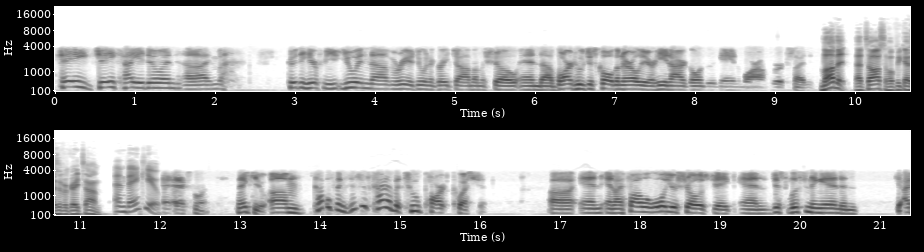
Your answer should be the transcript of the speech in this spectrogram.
Hey, Jake, how you doing? Uh, I'm good to hear from you. You and uh, Maria are doing a great job on the show, and uh, Bart, who just called in earlier, he and I are going to the game tomorrow. We're excited. Love it. That's awesome. Hope you guys have a great time. And thank you. Excellent. Thank you. A um, couple things. This is kind of a two-part question, uh, and and I follow all your shows, Jake, and just listening in, and I,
